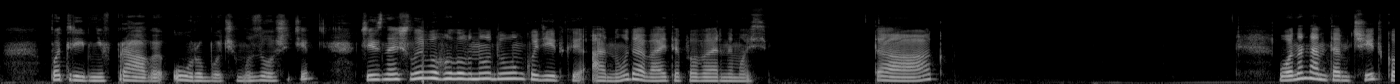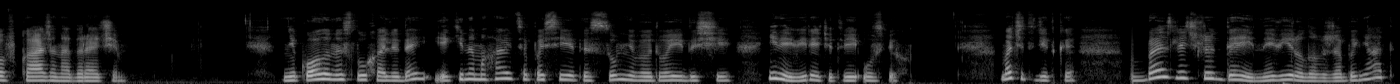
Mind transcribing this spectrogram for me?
потрібні вправи у робочому зошиті. Чи знайшли ви головну думку, дітки? Ану, давайте повернемось. Так. Вона нам там чітко вказана, до речі. Ніколи не слухай людей, які намагаються посіяти сумніви у твоїй душі і не вірять у твій успіх. Бачите, дітки, безліч людей не вірило в жабенят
